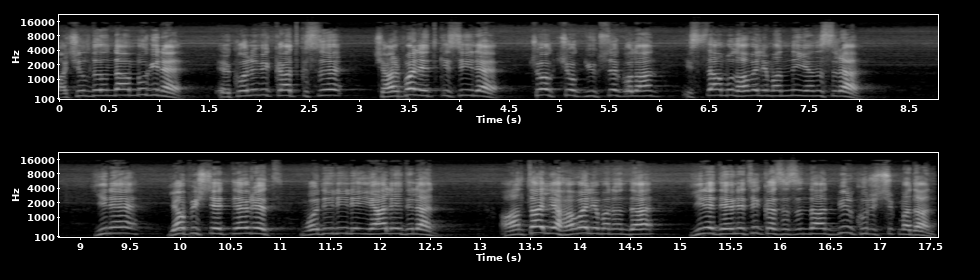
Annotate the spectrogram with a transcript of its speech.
açıldığından bugüne ekonomik katkısı çarpan etkisiyle çok çok yüksek olan İstanbul Havalimanı'nın yanı sıra yine yap işlet devret modeliyle ihale edilen Antalya Havalimanı'nda yine devletin kasasından bir kuruş çıkmadan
